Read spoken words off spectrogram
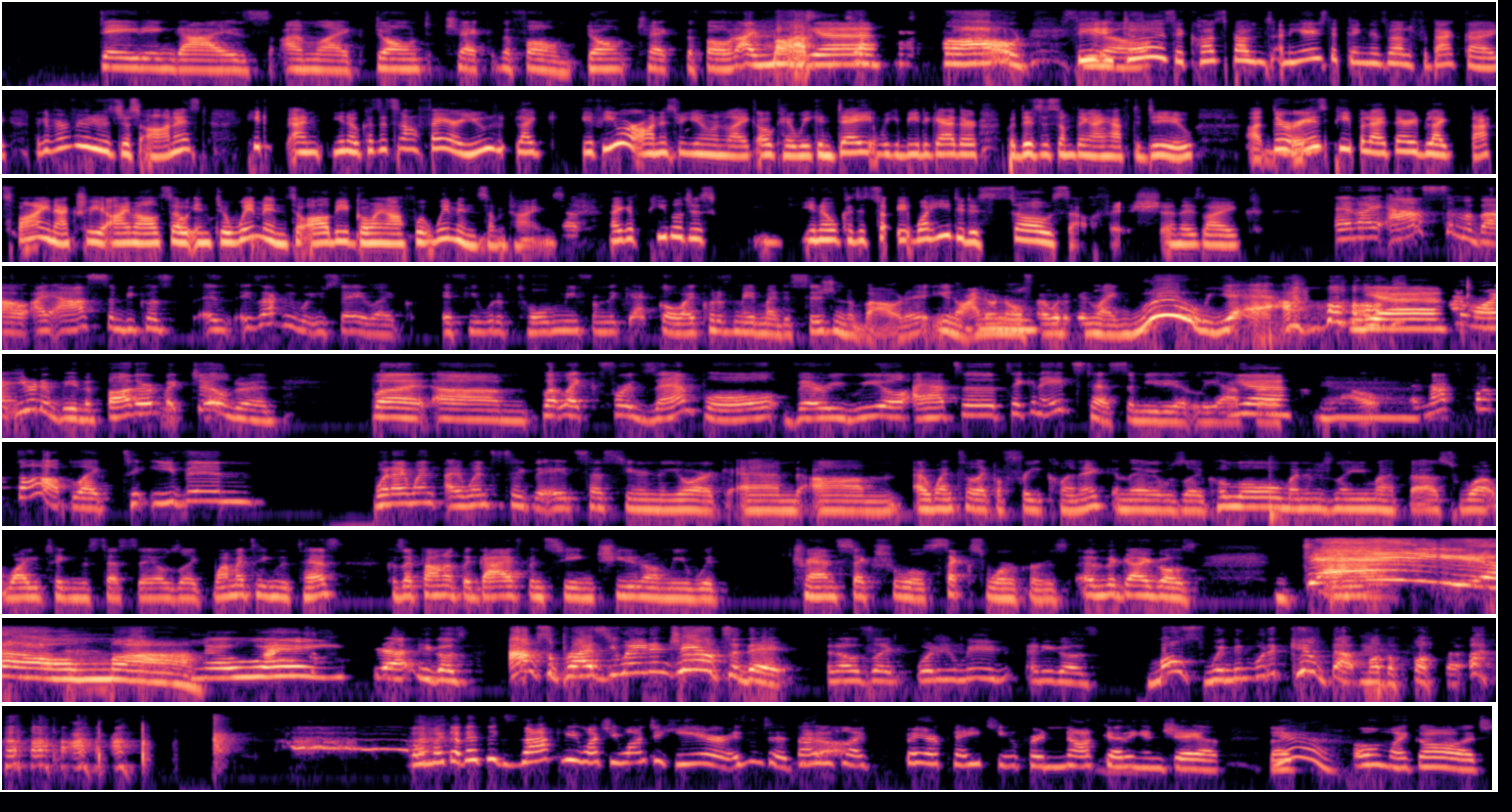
dating guys, I'm like, don't check the phone. Don't check the phone. I must Yeah. check the phone. See, you it does. It causes problems. And here's the thing as well for that guy. Like, if everybody was just honest, he'd, and you know, because it's not fair. You, like, if you were honest with you and like, okay, we can date, we can be together, but this is something I have to do. Uh, there Mhm. is people out there who'd be like, that's fine. Actually, I'm also into women. So I'll be going off with women sometimes. Yep. Like, if people just, you know, because it's so, it, what he did is so selfish. And there's like, And I asked him about, I asked him because exactly what you say, like, if he would have told me from the get go, I could have made my decision about it. You know, I don't know if I would have been like, woo, yeah. yeah. I want you to be the father of my children. But um, but like for example, very real, I had to take an AIDS test immediately after I Yeah. out. And that's fucked up. Like to even when I went I went to take the AIDS test here in New York and um I went to like a free clinic and there was like, Hello, my name is Naeem. I have to ask what why are you taking this test today? I was like, Why am I taking the test? Because I found out the guy I've been seeing cheated on me with transsexual sex workers. And the guy goes, Damn No way. yeah, he goes, I'm surprised you ain't in jail today. And I was like, What do you mean? And he goes, Most women would have killed that motherfucker. Oh my god, that's exactly what you want to hear, isn't it? That is Yeah. like fair play to you for not getting in jail. Like, yeah. oh my god.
